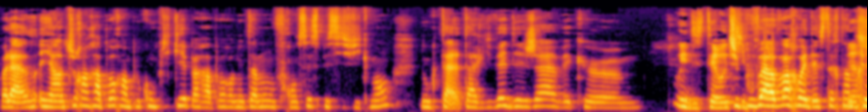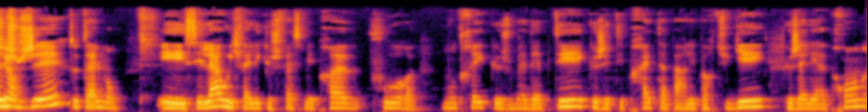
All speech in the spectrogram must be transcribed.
voilà, il y a toujours un rapport un peu compliqué par rapport notamment aux Français spécifiquement. Donc t'arrivais déjà avec euh, oui des stéréotypes. Tu pouvais avoir ouais des certains préjugés. totalement. Et c'est là où il fallait que je fasse mes preuves pour montrer que je m'adaptais, que j'étais prête à parler portugais, que j'allais apprendre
